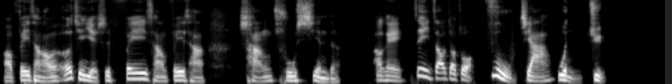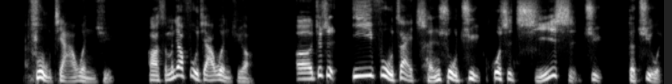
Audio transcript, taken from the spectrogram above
啊，非常好用，而且也是非常非常常出现的。OK，这一招叫做附加问句。附加问句啊，什么叫附加问句哦？呃，就是依附在陈述句或是祈使句的句尾，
